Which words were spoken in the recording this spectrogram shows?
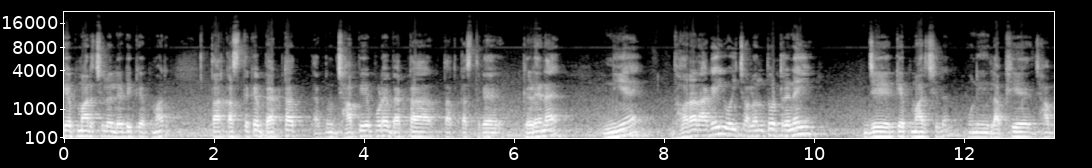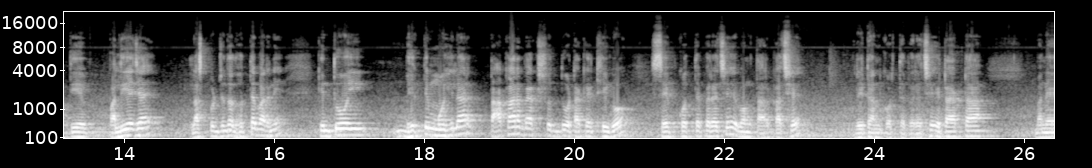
কেপমার ছিল, লেডি কেপমার তার কাছ থেকে ব্যাগটা একদম ঝাঁপিয়ে পড়ে, ব্যাগটা তার কাছ থেকে কেড়ে নেয়, নিয়ে ধরার আগেই ওই চলন্ত ট্রেনেই যে কেপমার ছিলেন, উনি লাফিয়ে, ঝাঁপ দিয়ে পালিয়ে যায়। লাস্ট পর্যন্ত ধরতে পারেনি। কিন্তু ওই ভিকটিম মহিলার টাকার ব্যাগ শুদ্ধ ওটাকে ঠিকও সেভ করতে পেরেছে এবং তার কাছে রিটার্ন করতে পেরেছে। এটা একটা মানে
